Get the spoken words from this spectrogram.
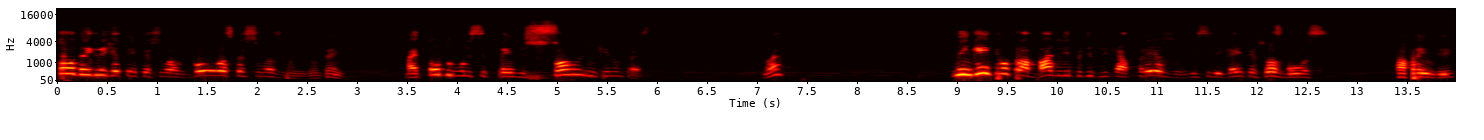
Toda igreja tem pessoas boas, pessoas ruins, não tem? Mas todo mundo se prende só em quem não presta. Não é? Ninguém tem o trabalho de ficar preso, de se ligar em pessoas boas, para aprender.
